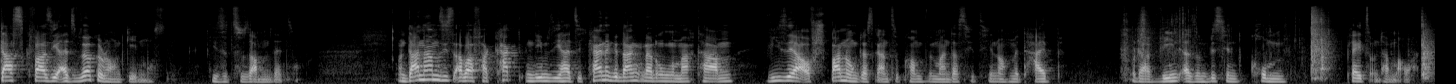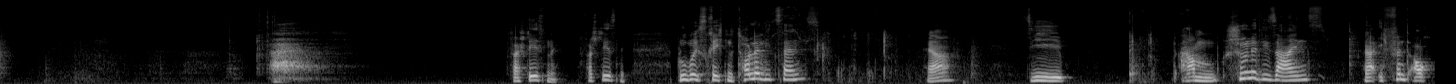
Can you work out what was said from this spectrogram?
das quasi als Workaround gehen mussten, diese Zusammensetzung. Und dann haben sie es aber verkackt, indem sie halt sich keine Gedanken darum gemacht haben, wie sehr auf Spannung das Ganze kommt, wenn man das jetzt hier noch mit halb oder wen, also ein bisschen krummen Plates untermauert. Verstehe es nicht. Verstehe es nicht. Bluebricks kriegt eine tolle Lizenz. Ja. Sie haben schöne Designs. Ja, ich finde auch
